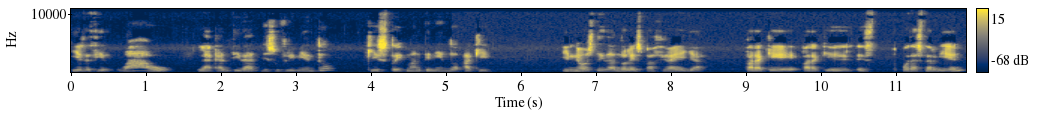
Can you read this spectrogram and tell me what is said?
y es decir, wow, la cantidad de sufrimiento que estoy manteniendo aquí y no estoy dándole espacio a ella para que, para que pueda estar bien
